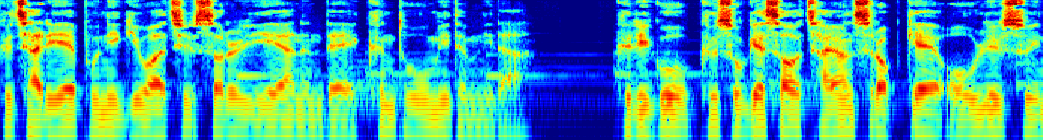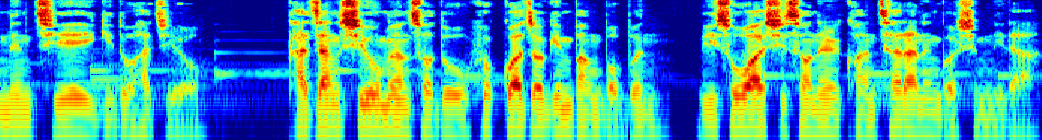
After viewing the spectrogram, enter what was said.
그 자리의 분위기와 질서를 이해하는 데 큰 도움이 됩니다. 그리고 그 속에서 자연스럽게 어울릴 수 있는 지혜이기도 하지요. 가장 쉬우면서도 효과적인 방법은 미소와 시선을 관찰하는 것입니다.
